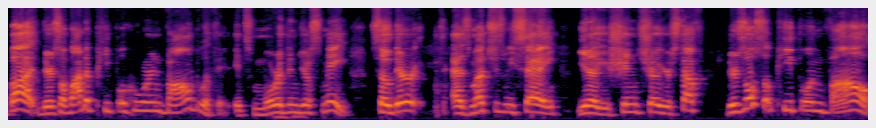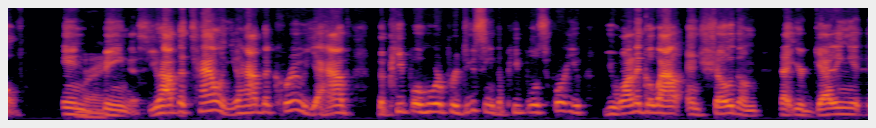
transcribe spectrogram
But there's a lot of people who are involved with it. It's more than just me. So there, as much as we say, you know, you shouldn't show your stuff, there's also people involved in right. being this. You have the talent, you have the crew, you have the people who are producing, the people who support you. You want to go out and show them that you're getting it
